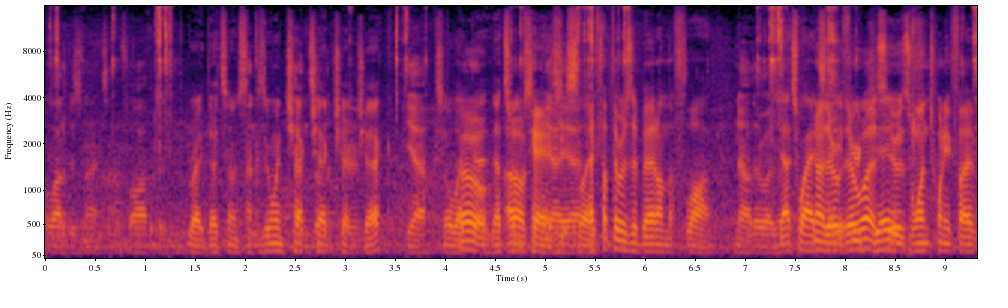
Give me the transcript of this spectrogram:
a lot of his nines on the flop. And right, that what I'm. Because it went check, check, check, pair. check. Yeah. So like oh, that, that's oh, what I'm okay. saying. Yeah, It's just. I thought there was a bet on the flop. No, there wasn't. that's why I'd no, there, if there was. Jake, It was 125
